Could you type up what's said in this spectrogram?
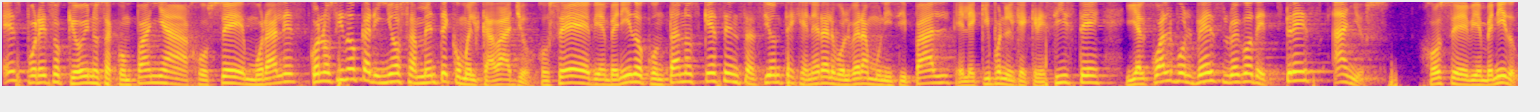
Es por eso que hoy nos acompaña José Morales, conocido cariñosamente como el Caballo. José, bienvenido, contanos qué sensación te genera el volver a Municipal, el equipo en el que creciste, y al cual volvés luego de tres años. José, bienvenido.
